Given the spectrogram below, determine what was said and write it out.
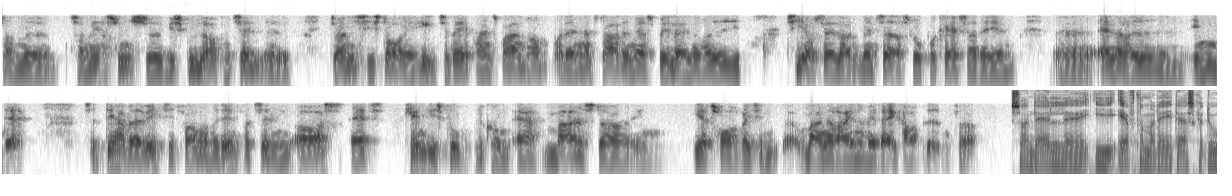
som, øh, som jeg synes, øh, vi skylder at fortælle øh, Johnnys historie helt tilbage fra hans barndom, hvordan han startede med at spille allerede i 10-årsalderen, men sad og slog på kasser derhjemme øh, allerede øh, inden da. Så det har været vigtigt for mig med den fortælling, og også at Candys publikum er meget større end jeg tror rigtig mange regner med, der ikke har oplevet den før. Søndal, øh, i eftermiddag der skal du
